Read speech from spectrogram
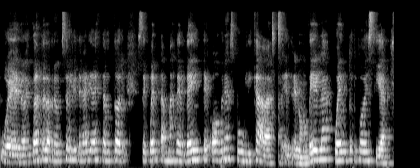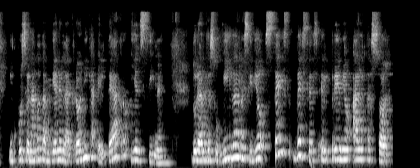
Bueno, en cuanto a la producción literaria de este autor, se cuentan más de 20 obras publicadas entre novela, cuento y poesía, incursionando también en la crónica, el teatro y el cine. Durante su vida recibió seis veces el premio Altazor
